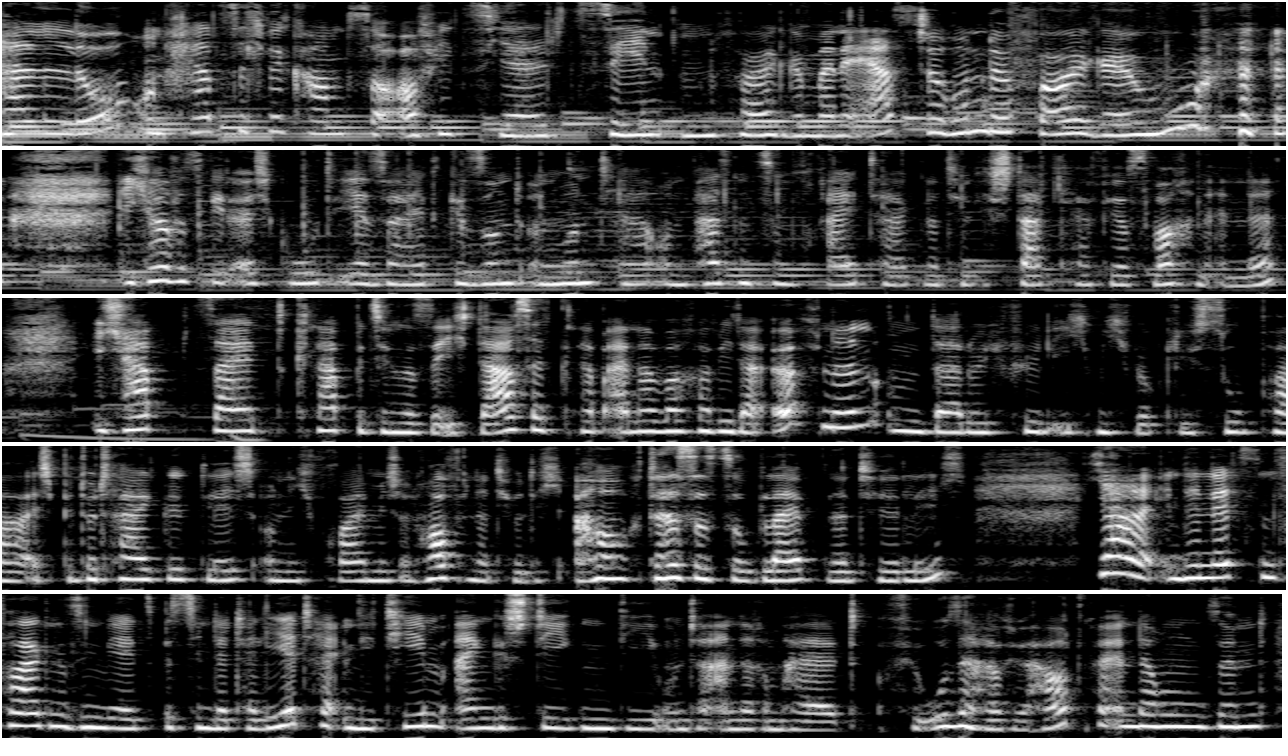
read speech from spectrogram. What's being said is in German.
Hallo und herzlich willkommen zur offiziell zehnten Folge, meine erste runde Folge. Ich hoffe, es geht euch gut, ihr seid gesund und munter und passend zum Freitag natürlich startklar fürs Wochenende. Ich habe seit knapp, beziehungsweise ich darf seit knapp einer Woche wieder öffnen und dadurch fühle ich mich wirklich super. Ich bin total glücklich und ich freue mich und hoffe natürlich auch, dass es so bleibt natürlich. Ja, in den letzten Folgen sind wir jetzt ein bisschen detaillierter in die Themen eingestiegen, die unter anderem halt für Ursache für Hautveränderungen sind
